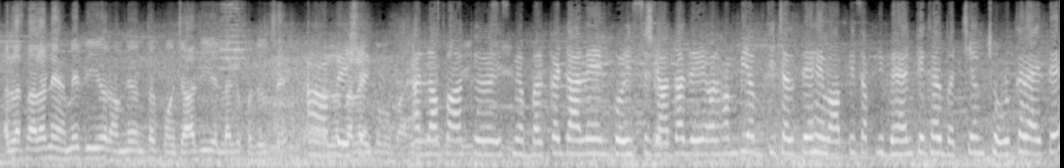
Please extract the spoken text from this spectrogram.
अल्लाह ताला ने हमें दी और हमने उन तक पहुँचा दी अल्लाह के फजल से। हाँ अल्लाह बेशक। अल्लाह पाक इसमें बरकत डाले इनको इससे ज़्यादा दे और हम भी अब जी चलते हैं वापस अपनी बहन के घर बच्चे हम छोड़ कर आए थे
